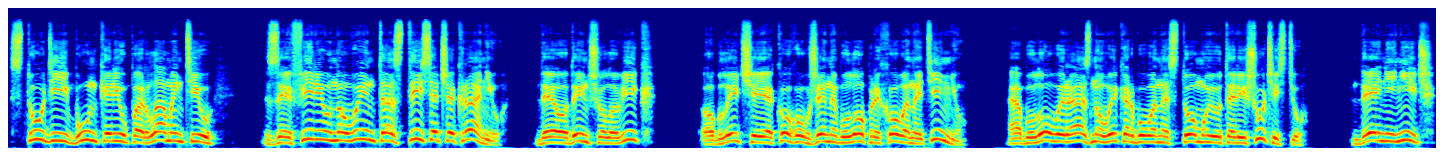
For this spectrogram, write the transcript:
студій, бункерів, парламентів, з ефірів новин та з тисяч екранів, де один чоловік, обличчя якого вже не було приховане тінню, а було виразно викарбуване стомою та рішучістю, день і ніч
